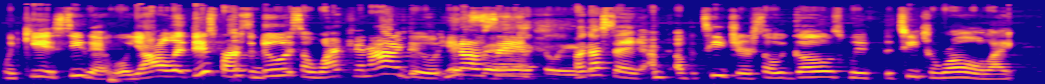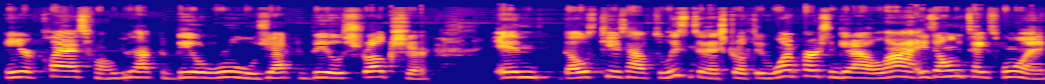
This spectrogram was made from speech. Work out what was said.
when kids see that, well, y'all let this person do it, so why can't I do it? You know what I'm saying? Like I say, I'm, I'm a teacher, so it goes with the teacher role. Like in your classroom, you have to build rules, you have to build structure, and those kids have to listen to that structure. If one person get out of line, it only takes one.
